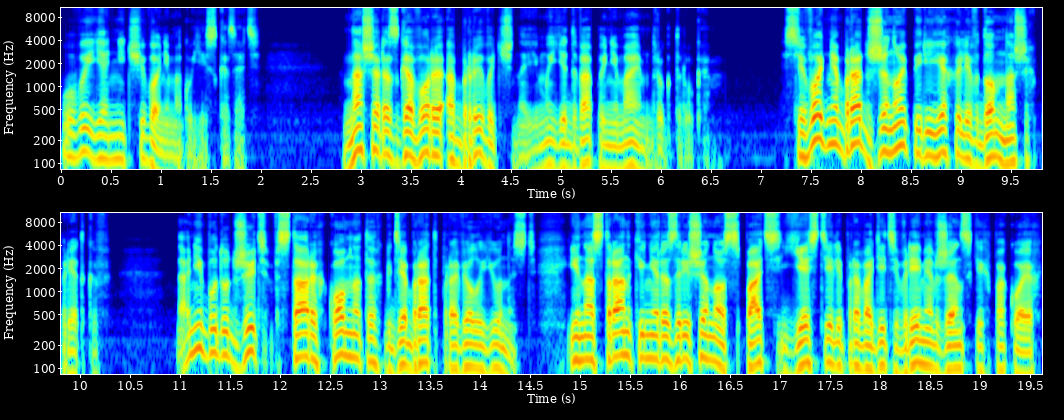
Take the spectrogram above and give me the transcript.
Увы, я ничего не могу ей сказать. Наши разговоры обрывочны, и мы едва понимаем друг друга. Сегодня брат с женой переехали в дом наших предков. Они будут жить в старых комнатах, где брат провел юность. Иностранке не разрешено спать, есть или проводить время в женских покоях.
